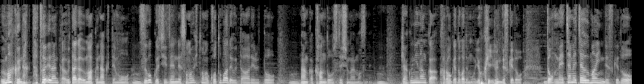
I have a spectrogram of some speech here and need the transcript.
上手くなく、たとえなんか歌が上手くなくてもう、んすごく自然でその人の言葉で歌われると、うん。なんか感動してしまいますね。うん。逆になんかカラオケとかでもよくいるんですけど、どめちゃめちゃ上手いんですけど、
